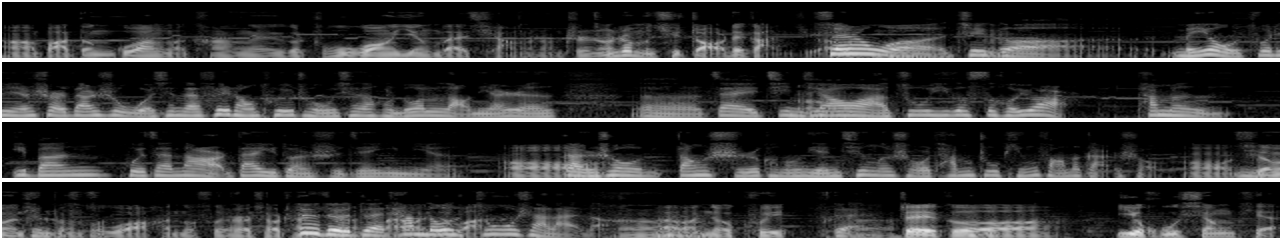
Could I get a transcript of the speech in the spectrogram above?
啊，把灯关了，看看那个烛光映映在墙上，只能这么去找这感觉。虽然我嗯这个没有做这件事儿，但是我现在非常推崇现在很多老年人，呃，在近郊嗯啊租一个四合院儿，他们一般会在那儿待一段时间，一年，哦，感受当时可能年轻的时候他们住平房的感受。哦，嗯千万只能租啊，很多四合院小产权，对对对，他们都租下来的。嗯买完就亏。对，嗯这个一壶香片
